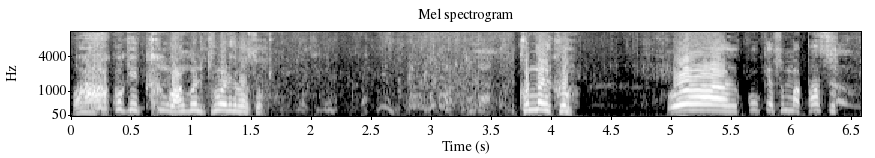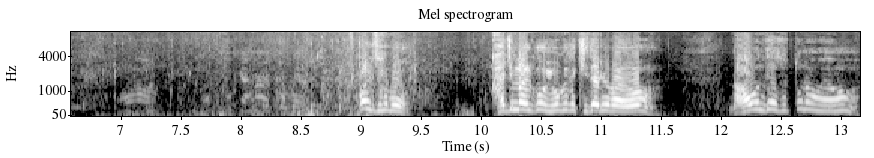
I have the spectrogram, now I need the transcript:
와, 꽃게 큰 왕건이 두 마리 잡았어. 겁나 커. 와, 꽃게 손맛 봤어. 빨리 잡아요. 가지 말고 여기서 기다려봐요. 나온 데서 또 나와요.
